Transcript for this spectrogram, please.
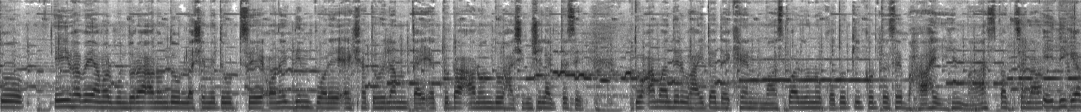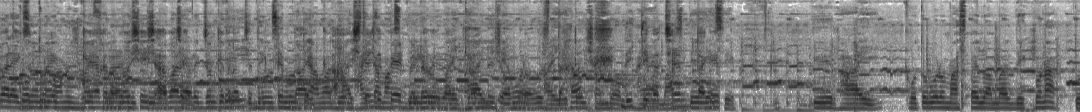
তো এইভাবে আমার বন্ধুরা আনন্দ উল্লাসে মেতে উঠছে। অনেক দিন পরে একসাথে হইলাম তাই এতটা আনন্দ হাসি খুশি লাগতেছে। তো আমাদের ভাইটা দেখেন মাছ পাওয়ার জন্য কত কি করতেছে। ভাই মাছ পাচ্ছে না। এইদিকে আবার একজন মানুষ ভাই ফেলানো শেষ। আবার আরেকজনকে ফেলাচ্ছে। দেখছেন ভাই আমাদের ভাইটা মাছ পেয়ে গেল। ভাই কেমনে এমন অবস্থা। এটাই সম্ভব। দেখতে পাচ্ছেন তাকে এ ভাই কত বড় মাছ পাইলো আমরা দেখব না। তো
